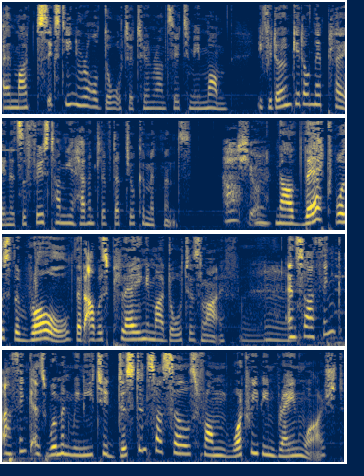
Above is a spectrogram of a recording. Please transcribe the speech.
And my 16 year old daughter turned around and said to me, "Mom, if you don't get on that plane, it's the first time you haven't lived up to your commitments." Sure. Mm. Now that was the role that I was playing in my daughter's life. Mm. And so I think, I think as women we need to distance ourselves from what we've been brainwashed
